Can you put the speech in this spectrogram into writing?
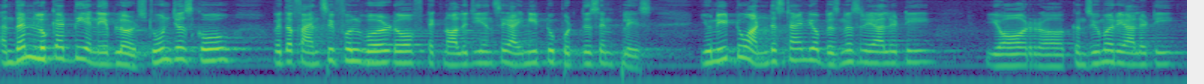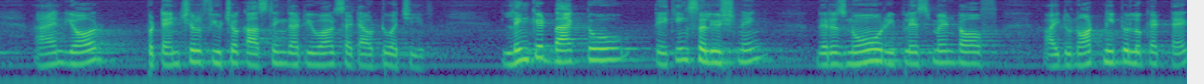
And then look at the enablers. Don't just go with a fanciful word of technology and say, I need to put this in place. You need to understand your business reality, your uh, consumer reality, and your potential future casting that you are set out to achieve. Link it back to taking solutioning. There is no replacement of, I do not need to look at tech.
